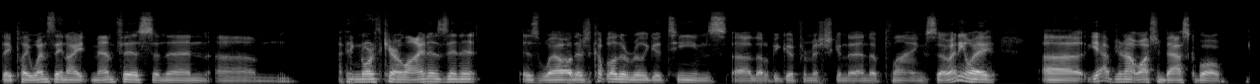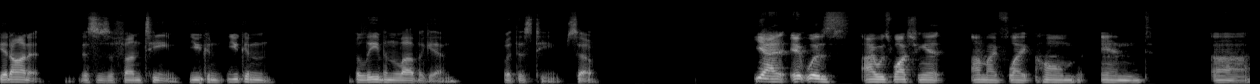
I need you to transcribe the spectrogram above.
they play Wednesday night Memphis, and then um, I think North Carolina's in it as well. There's a couple other really good teams uh, that'll be good for Michigan to end up playing. So anyway, uh, yeah, if you're not watching basketball, get on it. This is a fun team. You can you can believe in love again with this team. So yeah, it was I was watching it on my flight home and uh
